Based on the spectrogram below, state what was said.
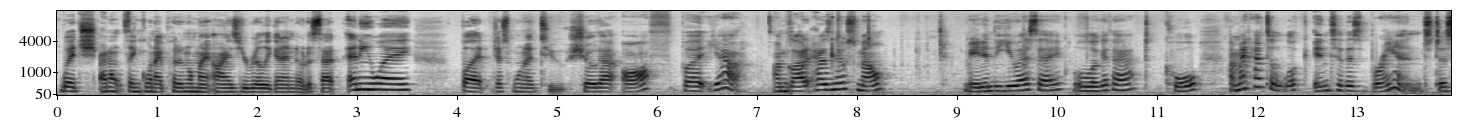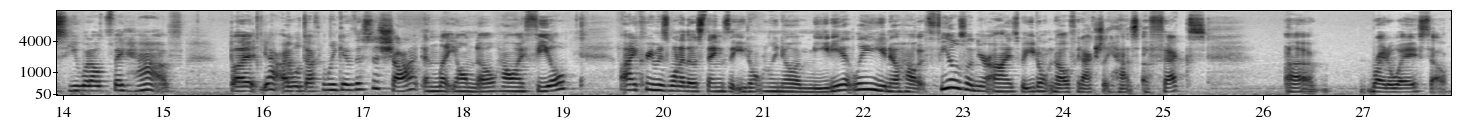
which I don't think when I put it on my eyes, you're really going to notice that anyway. But just wanted to show that off. But yeah, I'm glad it has no smell. Made in the USA. Look at that. Cool. I might have to look into this brand to see what else they have. But yeah, I will definitely give this a shot and let y'all know how I feel. Eye cream is one of those things that you don't really know immediately. You know how it feels on your eyes, but you don't know if it actually has effects uh, right away. So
